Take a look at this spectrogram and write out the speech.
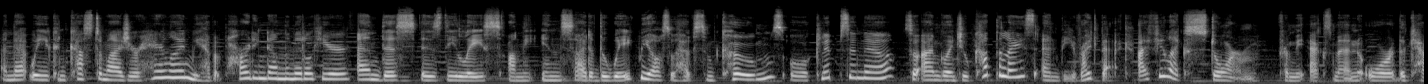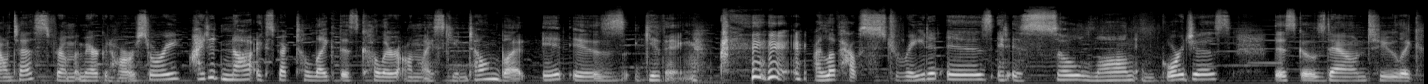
and that way you can customize your hairline. We have a parting down the middle here, and this is the lace on the inside of the wig. We also have some combs or clips in there. So I'm going to cut the lace and be right back. I feel like Storm from the X-Men or the Countess from American Horror Story. I did not expect to like this color on my skin tone, but it is giving. I love how straight it is. It is so long and gorgeous. This goes down to like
